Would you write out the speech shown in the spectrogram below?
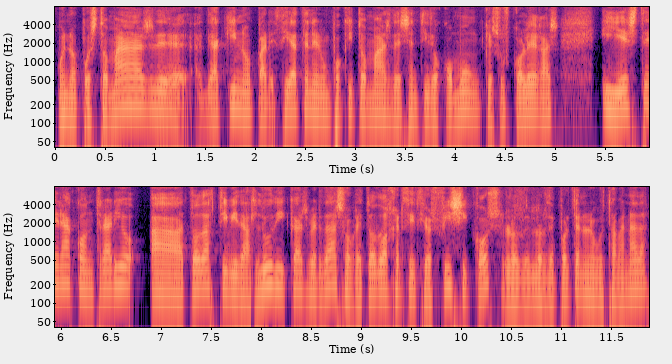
Bueno, pues Tomás de, de Aquino parecía tener un poquito más de sentido común que sus colegas y este era contrario a toda actividad lúdica, es verdad, sobre todo ejercicios físicos, los deportes no le gustaba nada,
